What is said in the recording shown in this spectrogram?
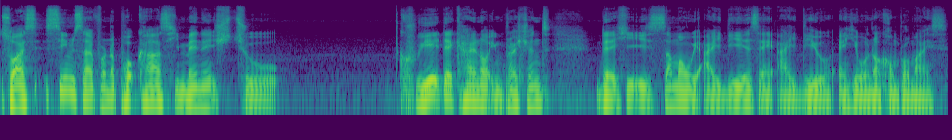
so it seems like from the podcast, he managed to create that kind of impression that he is someone with ideas and ideal, and he will not compromise.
